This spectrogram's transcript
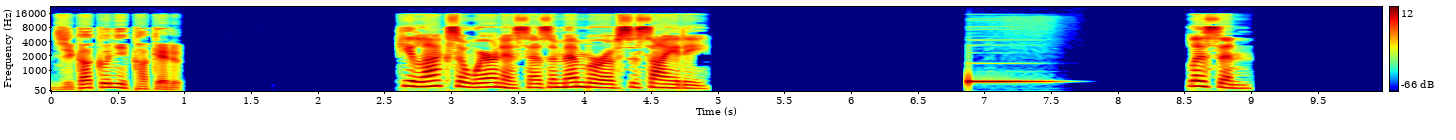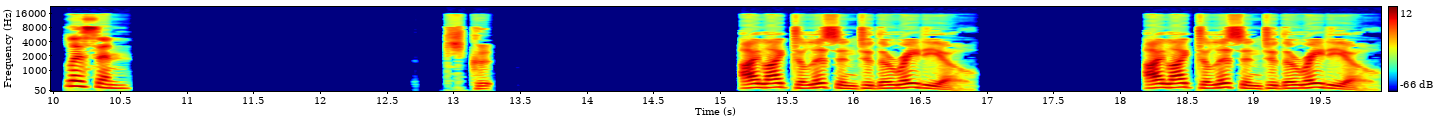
自覚に欠ける。 He lacks awareness as a member of society. Listen. Listen. 聞く。 I like to listen to the radio. I like to listen to the radio.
